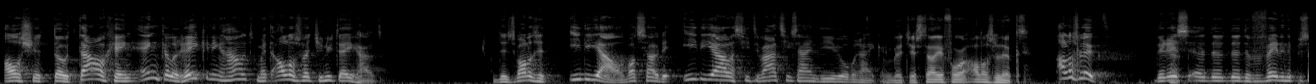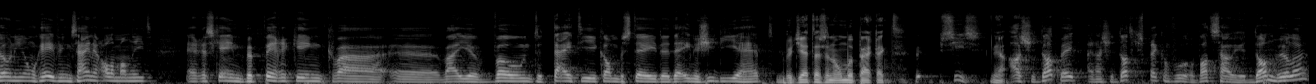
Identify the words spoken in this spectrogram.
als je totaal geen enkele rekening houdt met alles wat je nu tegenhoudt? Dus wat is het ideaal? Wat zou de ideale situatie zijn die je wil bereiken? Een beetje, stel je voor, alles lukt. Alles lukt. Er is, eh, de, de, de vervelende personen in je omgeving zijn er allemaal niet. Er is geen beperking qua eh, waar je woont, de tijd die je kan besteden, de energie die je hebt. Budgetten zijn onbeperkt. P- precies. Ja. Als je dat weet en als je dat gesprek kan voeren, wat zou je dan willen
